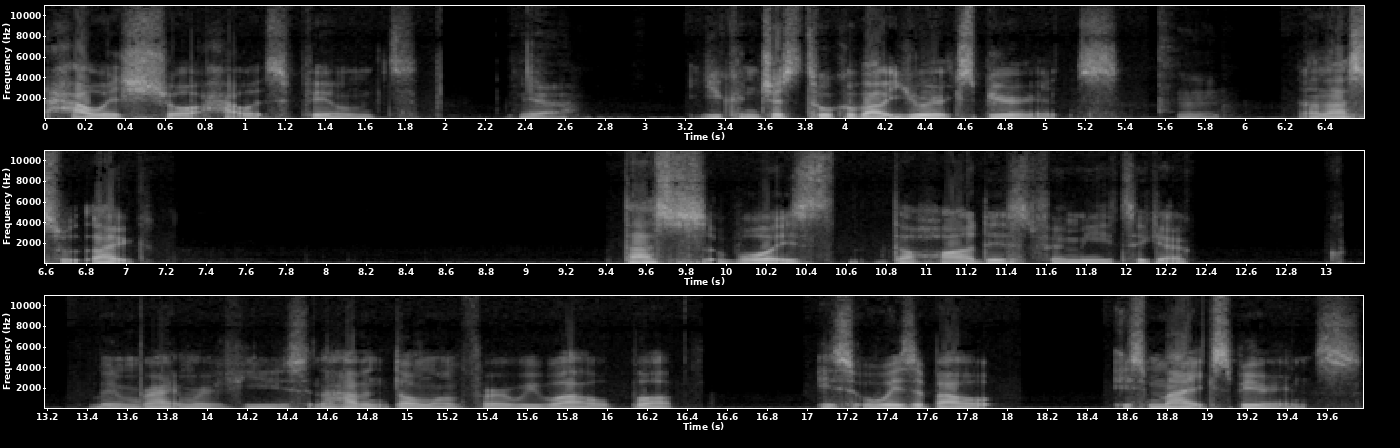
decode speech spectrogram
how it's shot, how it's filmed Yeah. you can just talk about your experience Mm. and that's like that's what is the hardest for me to get when writing reviews and i haven't done one for a wee while but it's always about it's my experience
